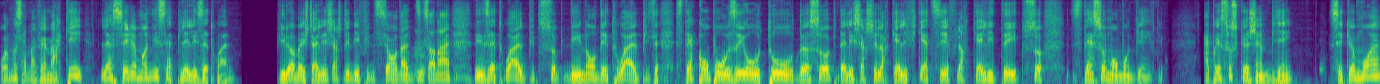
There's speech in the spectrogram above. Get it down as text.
moi ça m'avait marqué, la cérémonie s'appelait les étoiles. Puis là, ben, j'étais allé chercher des définitions dans le dictionnaire des étoiles, puis tout ça, puis des noms d'étoiles, puis c'était composé autour de ça, puis d'aller chercher leurs qualificatifs, leur qualité, tout ça. C'était ça mon mot de bienvenue. Après ça, ce que j'aime bien, c'est que moi,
